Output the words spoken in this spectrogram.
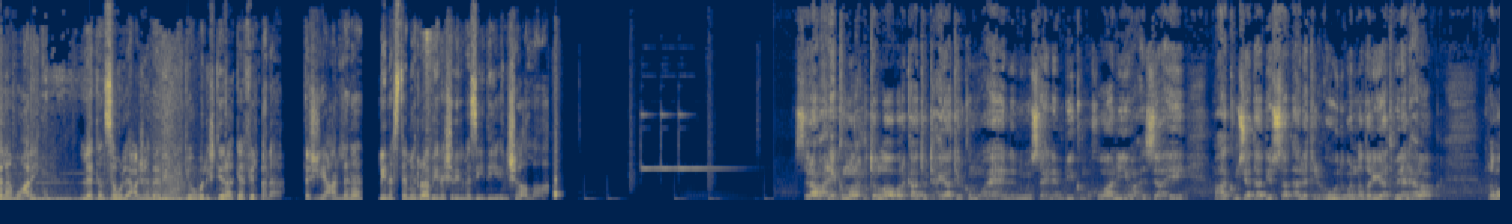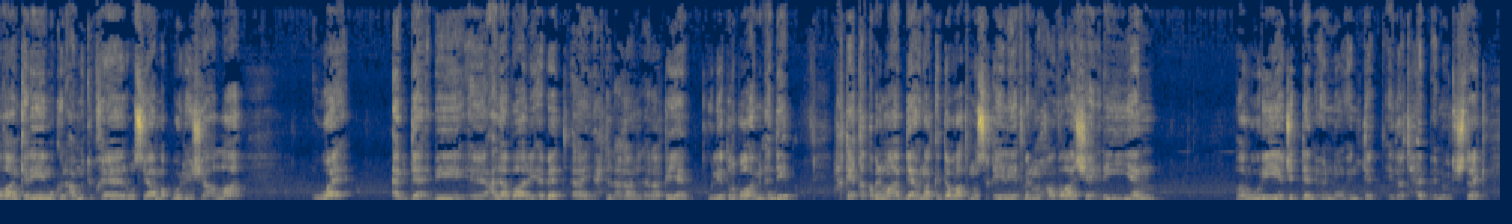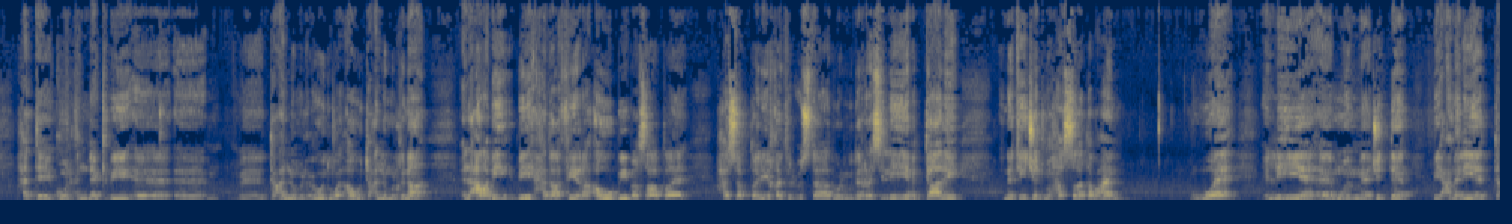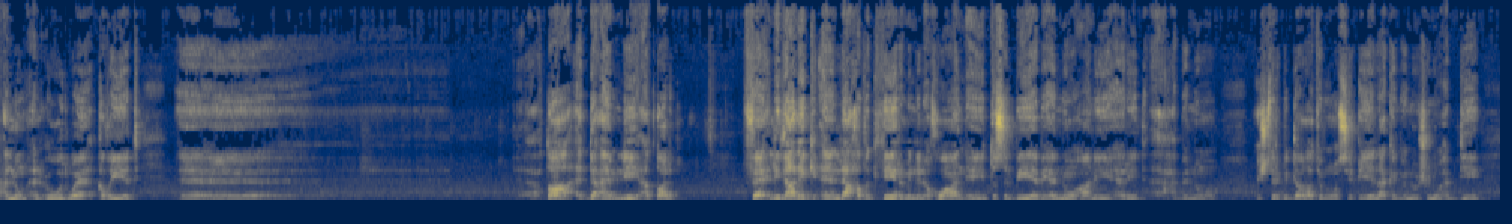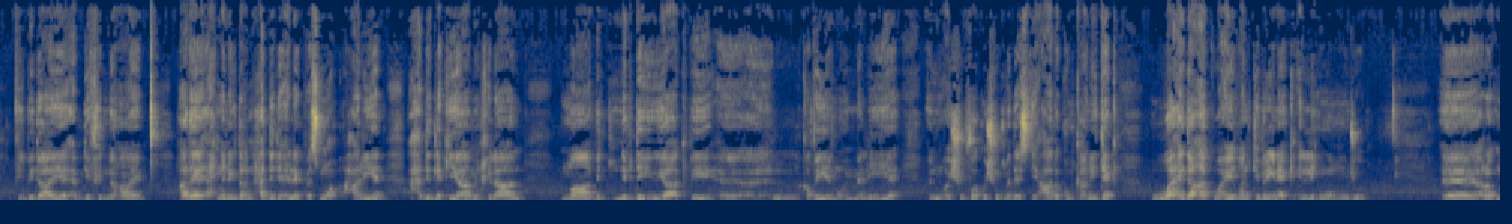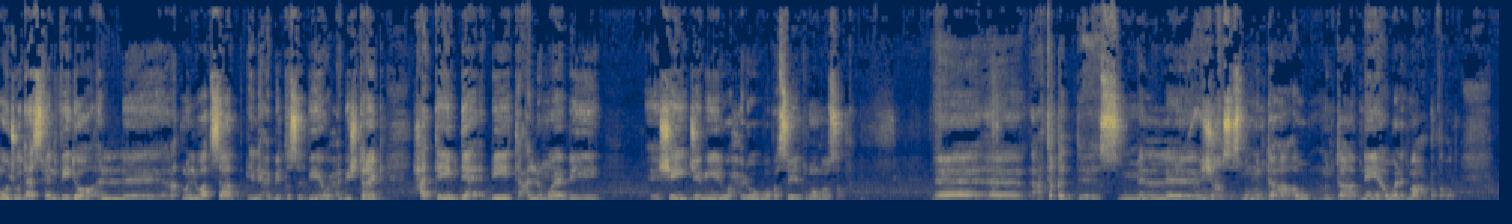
السلام عليكم. لا تنسوا الإعجاب بالفيديو والاشتراك في القناة. تشجيعا لنا لنستمر بنشر المزيد إن شاء الله. السلام عليكم ورحمة الله وبركاته. تحياتي لكم وأهلا وسهلا بكم أخواني وأعزائي. معكم زياد هادي أستاذ آلة العود والنظريات من العراق. رمضان كريم وكل عام وأنتم بخير وصيام مقبول إن شاء الله. وأبدأ ب على بالي أبد هاي إحدى الأغاني العراقية. واللي طلبوها من عندي حقيقة قبل ما أبدأ هناك الدورات الموسيقية اللي هي ثمان محاضرات شهريا. ضرورية جدا أنه أنت إذا تحب أنه تشترك حتى يكون عندك بتعلم العود أو تعلم الغناء العربي بحذافيره أو ببساطة حسب طريقة الأستاذ والمدرس اللي هي بالتالي نتيجة محصلة طبعا واللي هي مهمة جدا بعملية تعلم العود وقضية إعطاء الدعم للطالب. فلذلك لاحظ كثير من الإخوان يتصل بي بأنه أني أريد أحب أنه أشترك بالدورات الموسيقية لكن أنه شنو أبدي في البداية أبدي في النهاية هذا إحنا نقدر نحدده لك بس مو حاليا أحدد لك إياه من خلال ما نبدأ وياك بالقضية المهمة اللي هي إنه أشوفك وأشوف مدى استيعابك وإمكانيتك وأدائك وأيضا تمرينك اللي هو موجود. موجود أسفل الفيديو رقم الواتساب اللي يحب يتصل به ويحب يشترك حتى يبدأ بتعلمه بشيء جميل وحلو وبسيط ومبسط. أعتقد اسم الشخص اسمه منتهى أو منتهى بنيه أو ولد ما أعرف بالضبط.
